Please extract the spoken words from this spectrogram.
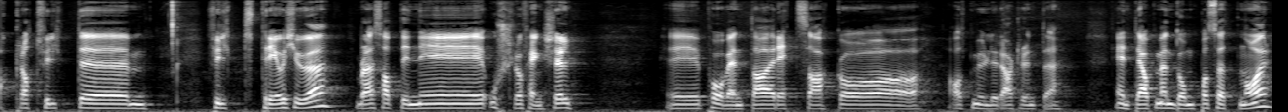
akkurat fylt, eh, fylt 23. Blei satt inn i Oslo fengsel. I påvente av rettssak og alt mulig rart rundt det. Endte jeg opp med en dom på 17 år.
